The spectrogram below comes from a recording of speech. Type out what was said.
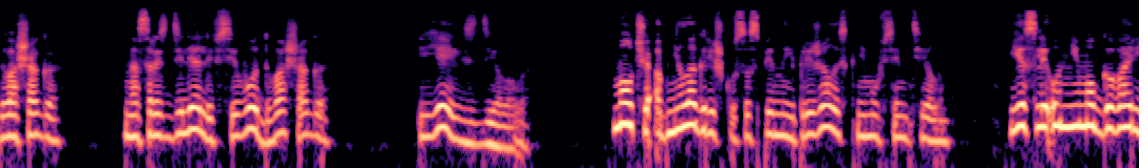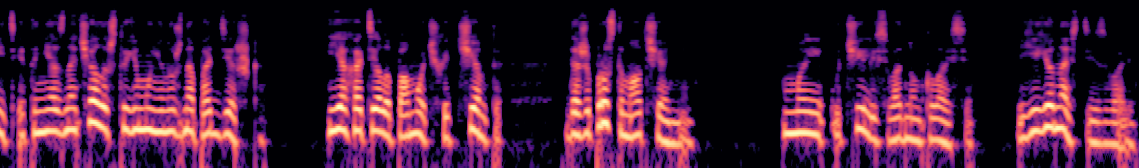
Два шага. Нас разделяли всего два шага. И я их сделала. Молча обняла Гришку со спины и прижалась к нему всем телом. Если он не мог говорить, это не означало, что ему не нужна поддержка. Я хотела помочь хоть чем-то, даже просто молчанием. Мы учились в одном классе. Ее Настей звали.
